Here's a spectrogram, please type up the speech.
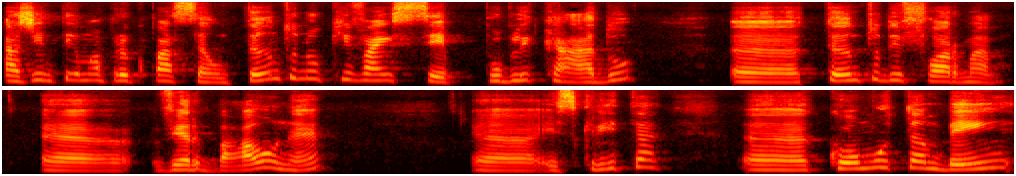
a gente tem uma preocupação tanto no que vai ser publicado, uh, tanto de forma uh, verbal, né, uh, escrita, como também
